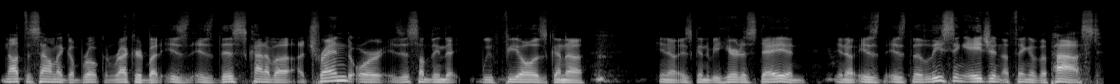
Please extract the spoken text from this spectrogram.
not to sound like a broken record, but is is this kind of a, a trend, or is this something that we feel is gonna, you know, is to be here to stay? And you know, is is the leasing agent a thing of the past?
